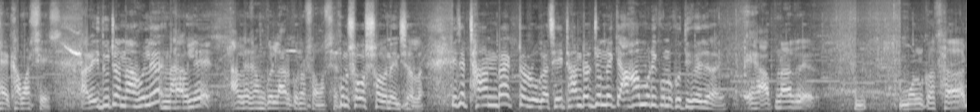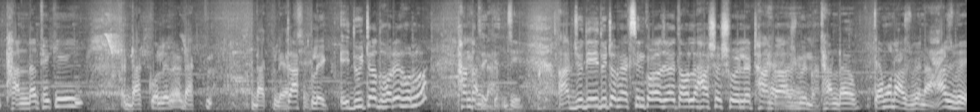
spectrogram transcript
হ্যাঁ খামার শেষ। আর এই দুইটা না হলে না হলে আল্লাহ রহম করলে আর কোনো সমস্যা কোনো সমস্যা হবে না ইনশাল্লাহ এই যে ঠান্ডা একটা রোগ আছে এই ঠান্ডার জন্য কি আহামরি কোনো ক্ষতি হয়ে যায়? আপনার মূল কথা ঠান্ডা থেকেই ডাক কলেরা ডাক ডাক প্লে ডাক প্লেগ এই দুইটা ধরে হলো ঠান্ডা থেকে? জি। আর যদি এই দুইটা ভ্যাকসিন করা যায় তাহলে হাঁসের শরীরে ঠান্ডা হ্যাঁ, আসবে না। ঠান্ডা তেমন আসবে না আসবে।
